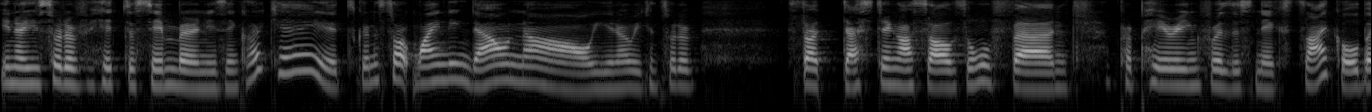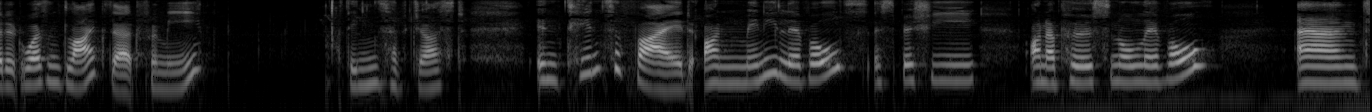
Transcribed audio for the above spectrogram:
you know, you sort of hit December and you think, okay, it's going to start winding down now. You know, we can sort of start dusting ourselves off and preparing for this next cycle. But it wasn't like that for me. Things have just intensified on many levels, especially on a personal level. And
